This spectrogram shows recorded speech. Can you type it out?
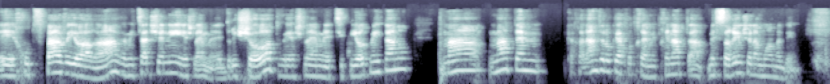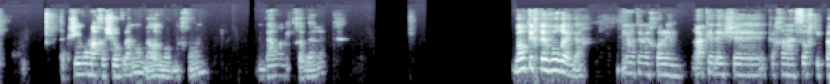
אה, חוצפה ויוהרה, ומצד שני יש להם אה, דרישות ויש להם אה, ציפיות מאיתנו. מה, מה אתם, ככה, לאן זה לוקח אתכם מבחינת המסרים של המועמדים? תקשיבו מה חשוב לנו, מאוד מאוד נכון, לגמרי מתחברת. בואו תכתבו רגע. אם אתם יכולים, רק כדי שככה נאסוף טיפה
